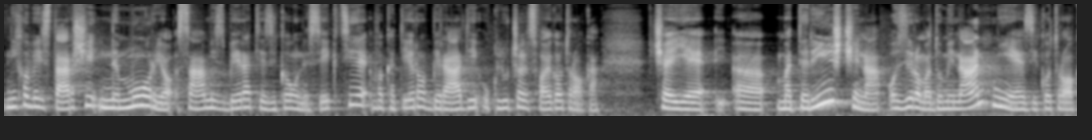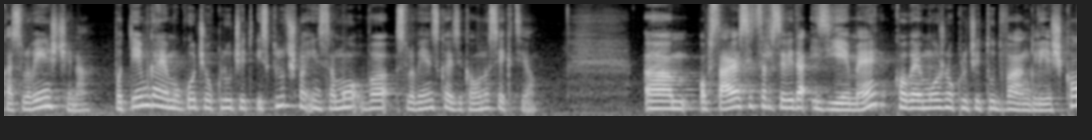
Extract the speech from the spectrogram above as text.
njihovi starši ne morejo sami izbirati jezikovne sekcije, v katero bi radi vključili svojega otroka. Če je uh, materinščina oziroma dominantni jezik otroka slovenščina, potem ga je mogoče vključiti izključno in samo v slovensko jezikovno sekcijo. Um, obstajajo sicer seveda izjeme, ko ga je možno vključiti tudi v angliško,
